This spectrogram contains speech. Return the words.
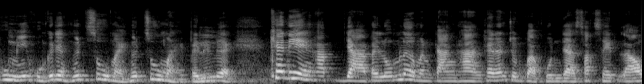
พรุ่งนี้คุณก็จะฮึดสู้ใหม่ฮึดสู้ใหม่ไปเรื่อยๆ แค่นี้เองครับ อย่าไปล้มเลิกมันกลางทาง แค่นั้นจนกว่าคุณจะสักเซสแล้ว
